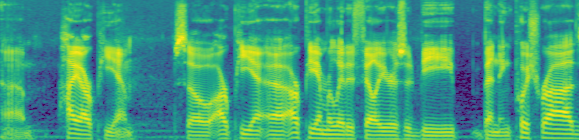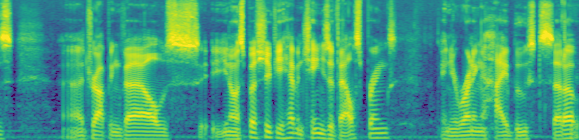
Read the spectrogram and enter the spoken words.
Um, high RPM. So RPM, uh, RPM related failures would be bending push rods, uh, dropping valves, you know, especially if you haven't changed the valve springs and you're running a high boost setup.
